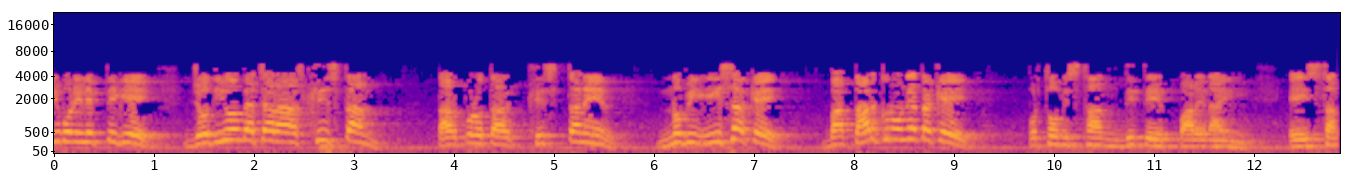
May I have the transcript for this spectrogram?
জীবনী লিখতে গিয়ে যদিও বেচারা খ্রিস্টান, তারপরও তার খ্রিস্টানের নবী ঈশাকে বা তার কোন নেতাকে প্রথম স্থান দিতে পারে নাই। এই স্থান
